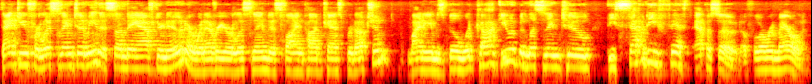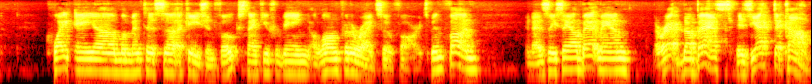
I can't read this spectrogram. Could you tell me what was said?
Thank you for listening to me this Sunday afternoon or whenever you're listening to this fine podcast production. My name is Bill Woodcock. You have been listening to the 75th episode of Forward Maryland. Quite a uh, momentous uh, occasion, folks. Thank you for being along for the ride so far. It's been fun. And as they say on Batman, the, re- the best is yet to come.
